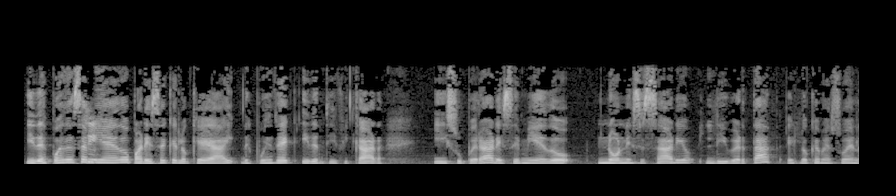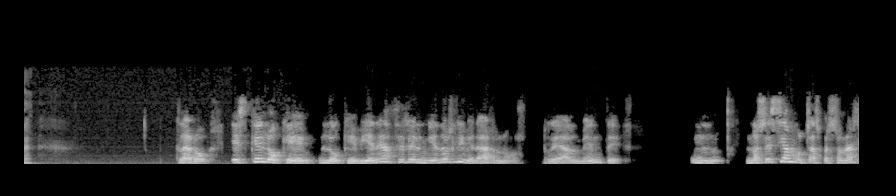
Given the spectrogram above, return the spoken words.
Y después de ese sí. miedo parece que lo que hay, después de identificar y superar ese miedo no necesario, libertad, es lo que me suena. Claro, es que lo que, lo que viene a hacer el miedo es liberarnos realmente. Mm, no sé si a muchas personas,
